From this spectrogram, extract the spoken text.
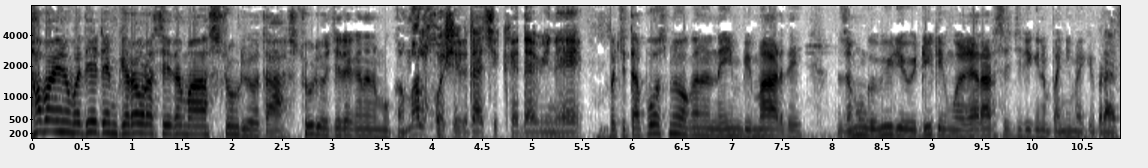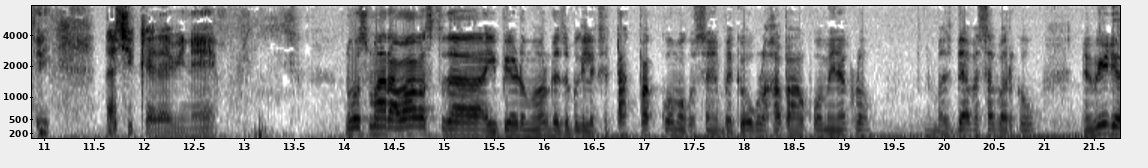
هواینو په دې ټیم کې را ورسېدم سټوډیو ته سټوډیو چې لګنه مکمل خوشې دا چې کدا وینه خو چې تاسو مې وګنه نیم بیمار دی زموږ ویډیو ایډیټینګ وغیرہ څه چې دي کنه پنیمه کې پراته دا چې کدا وینه نو اوس ما راواغست دا آیپیډ مې ورګه زه پکې لږ څه ټک پک کوم کوم څه مې پکې وکړو ښه پهه کوم یې نه کړو نو بس بیا به صبر کوو نو ویډیو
